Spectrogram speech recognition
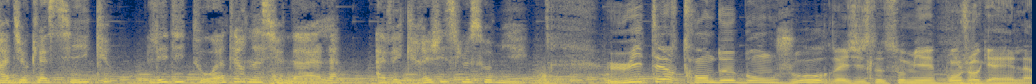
Radio Classique, l'édito international avec Régis Le Sommier. 8h32, bonjour Régis Le Sommier. Bonjour Gaël.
